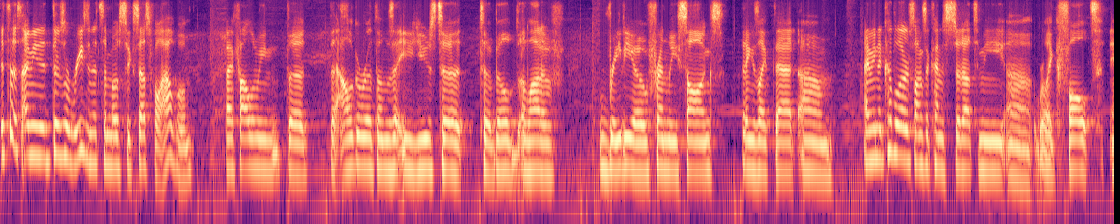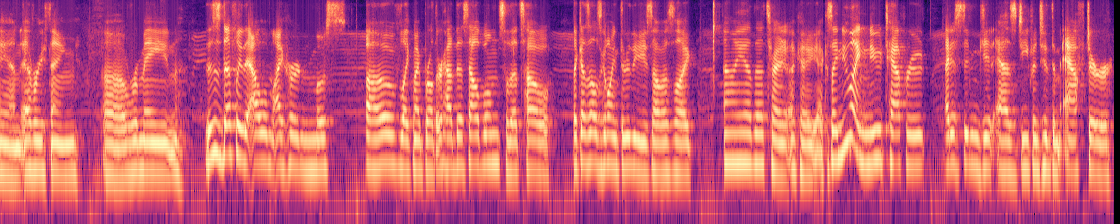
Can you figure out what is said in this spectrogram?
it's a, I mean, it, there's a reason it's the most successful album by following the the algorithms that you use to to build a lot of radio friendly songs, things like that. Um, I mean, a couple other songs that kind of stood out to me uh, were like "Fault" and "Everything," uh, "Remain." This is definitely the album I heard most of. Like my brother had this album, so that's how. Like as I was going through these, I was like, "Oh yeah, that's right. Okay, yeah." Because I knew I knew Taproot. I just didn't get as deep into them after,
